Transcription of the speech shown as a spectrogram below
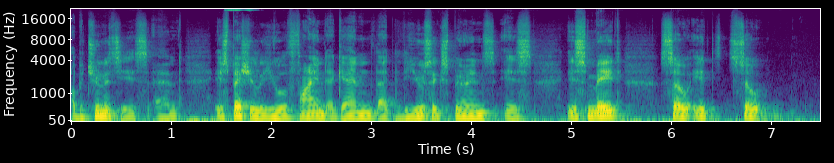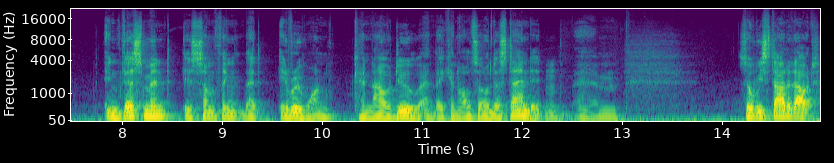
opportunities. And especially you will find again that the user experience is is made so it so investment is something that everyone can now do and they can also understand it. Um, so we started out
